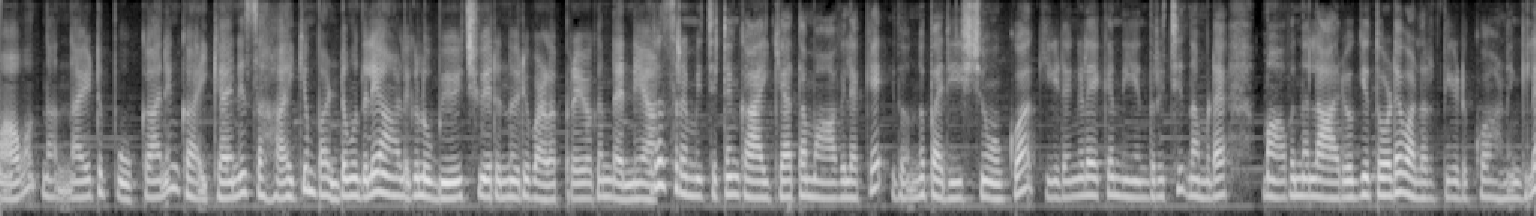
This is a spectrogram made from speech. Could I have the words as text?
മാവും നന്നായിട്ട് പൂക്കാനും കായ്ക്കാനും സഹായിക്കും. പണ്ട് മുതലേ ആളുകൾ ഉപയോഗിച്ചു വരുന്ന ഒരു വളപ്രയോഗം തന്നെയാണ്. ശ്രമിച്ചിട്ടും കായ്ക്കാത്ത മാവിലൊക്കെ ഇതൊന്ന് പരീക്ഷിച്ച് നോക്കുക. കീടങ്ങളെയൊക്കെ നിയന്ത്രിച്ച് നമ്മുടെ മാവ് നല്ല ആരോഗ്യത്തോടെ വളർത്തിയെടുക്കുകയാണെങ്കിൽ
